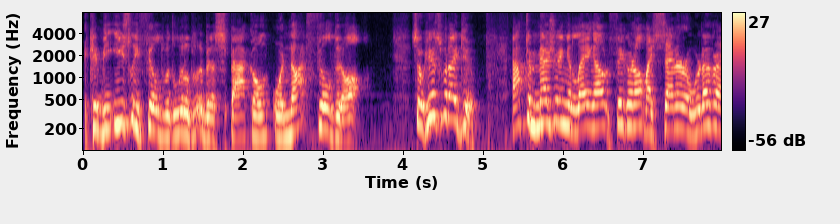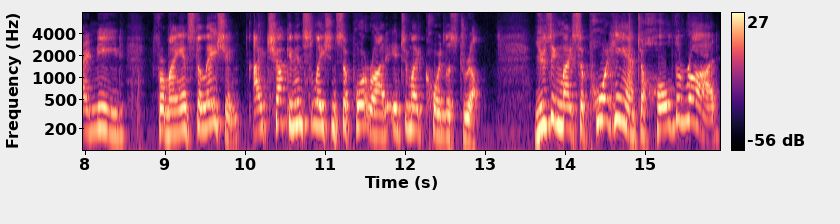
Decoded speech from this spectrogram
can be easily filled with a little bit of spackle or not filled at all. So here's what I do. After measuring and laying out and figuring out my center or whatever I need for my installation, I chuck an installation support rod into my cordless drill. Using my support hand to hold the rod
